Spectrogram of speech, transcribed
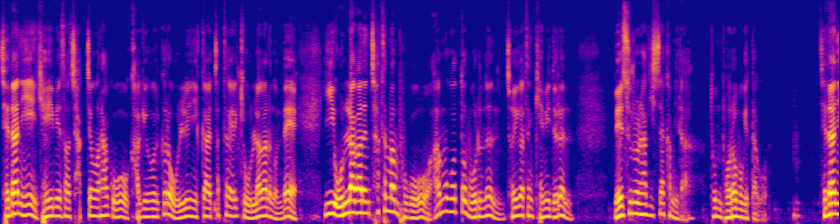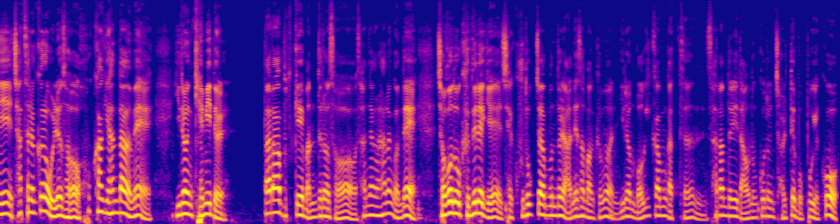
재단이 개입해서 작정을 하고 가격을 끌어올리니까 차트가 이렇게 올라가는 건데 이 올라가는 차트만 보고 아무것도 모르는 저희 같은 개미들은 매수를 하기 시작합니다. 돈 벌어보겠다고. 재단이 차트를 끌어올려서 혹하게 한 다음에 이런 개미들 따라 붙게 만들어서 사냥을 하는 건데 적어도 그들에게 제 구독자분들 안에서만큼은 이런 먹잇감 같은 사람들이 나오는 꼴은 절대 못 보겠고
